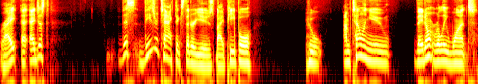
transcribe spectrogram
right? I, I just this these are tactics that are used by people who I'm telling you, they don't really want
